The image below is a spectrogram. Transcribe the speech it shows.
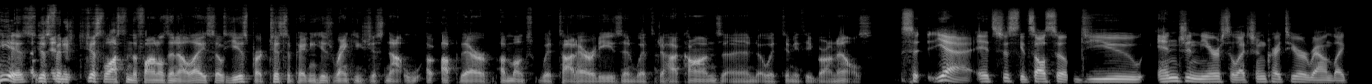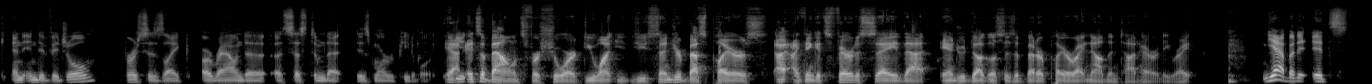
He is just finished, just lost in the finals in LA, so he is participating. His rankings just not uh, up there amongst with Todd Harrity and with Jahat Khans and with Timothy Brownells. So, yeah, it's just it's also do you engineer selection criteria around like an individual versus like around a, a system that is more repeatable? Yeah, it's a balance for sure. Do you want do you send your best players? I, I think it's fair to say that Andrew Douglas is a better player right now than Todd Harrity, right? Yeah, but it, it's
